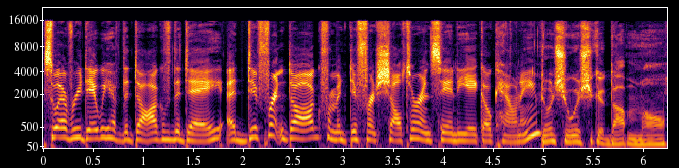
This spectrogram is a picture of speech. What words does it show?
So every day we have the dog of the day, a different dog from a different shelter in San Diego County. Don't you wish you could adopt them all?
